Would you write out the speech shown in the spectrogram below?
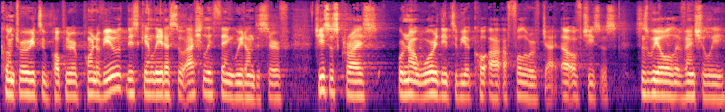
Contrary to popular point of view, this can lead us to actually think we don't deserve Jesus Christ or not worthy to be a, follower of, uh, of Jesus, since we all eventually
